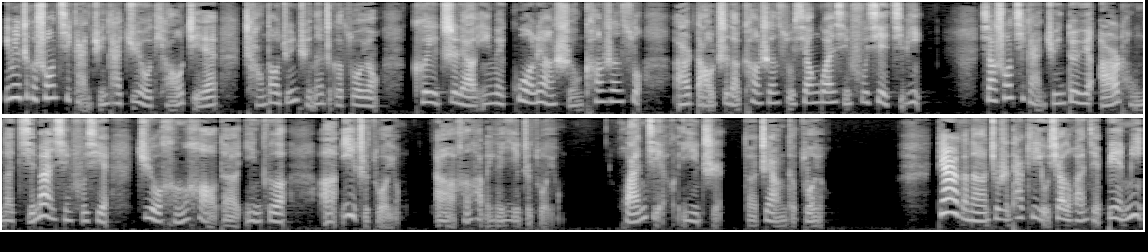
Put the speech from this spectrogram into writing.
因为这个双歧杆菌它具有调节肠道菌群的这个作用，可以治疗因为过量使用抗生素而导致的抗生素相关性腹泻疾病。像双歧杆菌对于儿童的急慢性腹泻具有很好的一个啊抑制作用啊，很好的一个抑制作用，缓解和抑制的这样一个作用。第二个呢，就是它可以有效的缓解便秘。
